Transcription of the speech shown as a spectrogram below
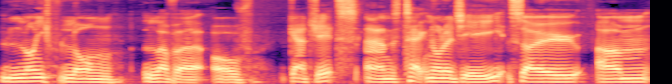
lifelong lover of gadgets and technology. So um,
